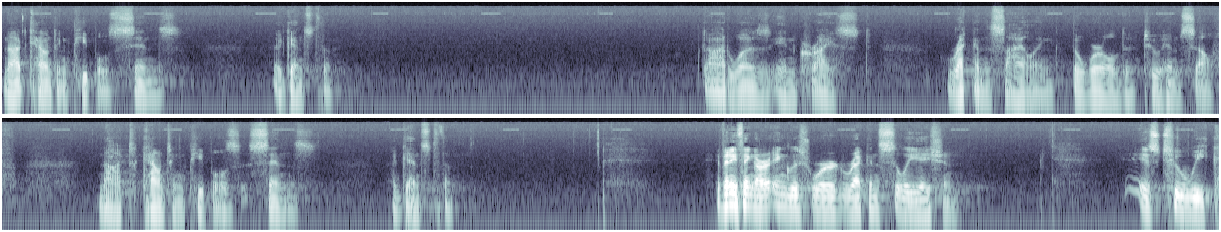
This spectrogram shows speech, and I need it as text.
not counting people's sins against them. God was in Christ, reconciling the world to himself, not counting people's sins against them. If anything, our English word reconciliation is too weak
